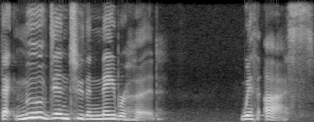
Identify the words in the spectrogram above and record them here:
that moved into the neighborhood with us.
